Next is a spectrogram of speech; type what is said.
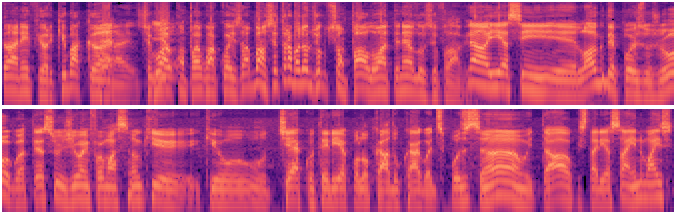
Bacana, hein, Fiore? Que bacana. É. Chegou a acompanhar alguma coisa? Ah, bom, você trabalhou no jogo de São Paulo ontem, né, Lúcio Flávio? Não, e assim, logo depois do jogo, até surgiu a informação que, que o Tcheco teria colocado o cargo à disposição e tal, que estaria saindo, mas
